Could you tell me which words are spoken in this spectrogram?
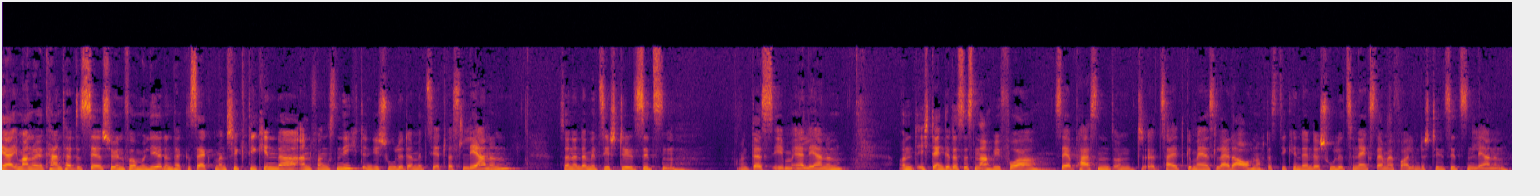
Ja, Immanuel Kant hat es sehr schön formuliert und hat gesagt, man schickt die Kinder anfangs nicht in die Schule, damit sie etwas lernen, sondern damit sie still sitzen und das eben erlernen. Und ich denke, das ist nach wie vor sehr passend und äh, zeitgemäß leider auch noch, dass die Kinder in der Schule zunächst einmal vor allem das Stillsitzen lernen.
